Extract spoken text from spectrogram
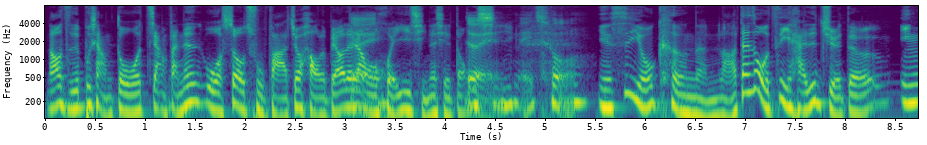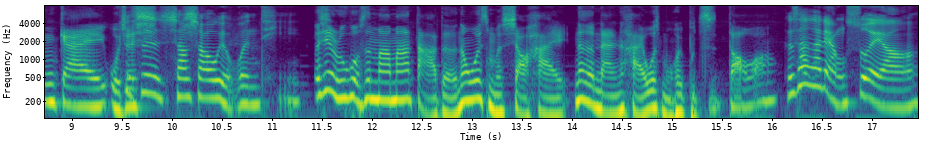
然后只是不想多讲，反正我受处罚就好了，不要再让我回忆起那些东西。没错，也是有可能啦。但是我自己还是觉得应该，我觉得是稍稍有问题。而且如果是妈妈打的，那为什么小孩那个男孩为什么会不知道啊？可是他才两岁啊，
